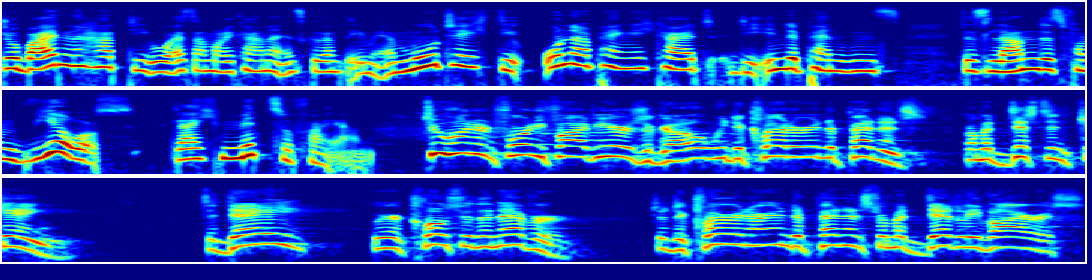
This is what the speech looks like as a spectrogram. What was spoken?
Joe Biden hat die US-Amerikaner insgesamt eben ermutigt, die Unabhängigkeit, die Independence des Landes vom Virus gleich mitzufeiern. 245 years ago, we declared our independence from a distant king. Today, we are closer than ever to declaring our independence from a deadly virus.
